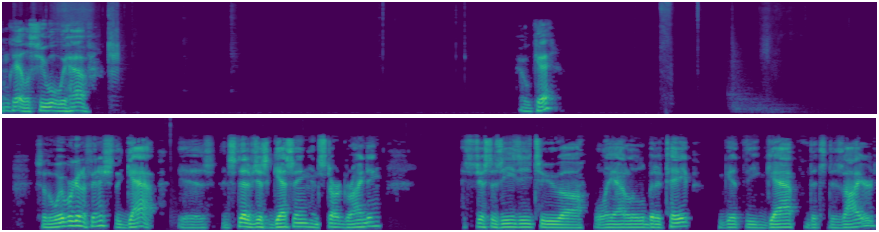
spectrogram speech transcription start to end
Okay, let's see what we have. Okay. So the way we're going to finish the gap is instead of just guessing and start grinding, it's just as easy to uh, lay out a little bit of tape, get the gap that's desired,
